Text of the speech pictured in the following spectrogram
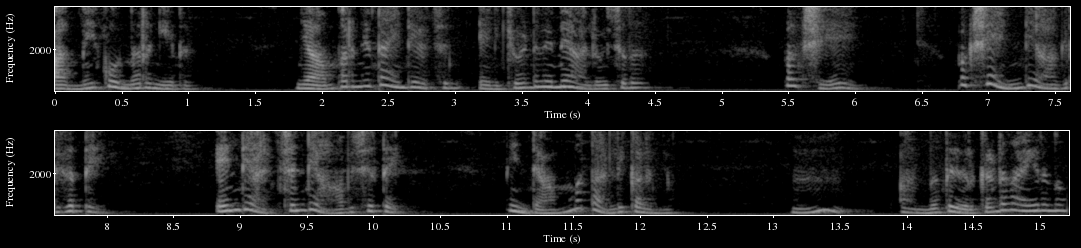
അന്നീ കൊന്നിറങ്ങിയത്. ഞാൻ പറഞ്ഞിട്ടാ എന്റെ അച്ഛൻ എനിക്ക് വേണ്ടി നിന്നെ ആലോചിച്ചത്. പക്ഷേ പക്ഷേ എന്റെ ആഗ്രഹത്തെ എന്റെ അച്ഛന്റെ ആവശ്യത്തെ നിന്റെ അമ്മ തള്ളിക്കളഞ്ഞു. അന്ന് തീർക്കേണ്ടതായിരുന്നു.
